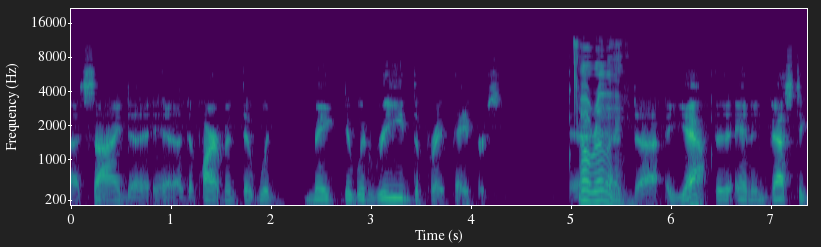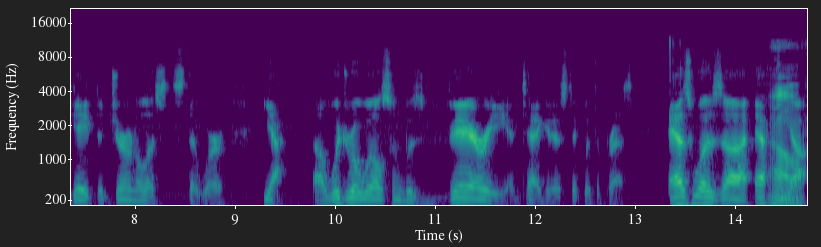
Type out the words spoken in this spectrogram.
assigned a, a department that would make that would read the papers. Oh, really? And uh, yeah, the, and investigate the journalists that were. Yeah, uh, Woodrow Wilson was very antagonistic with the press, as was uh. FDR.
